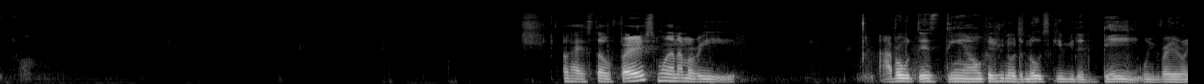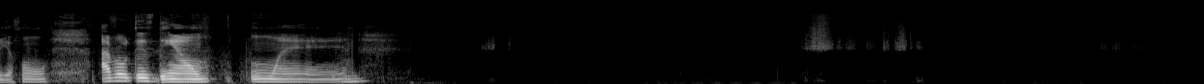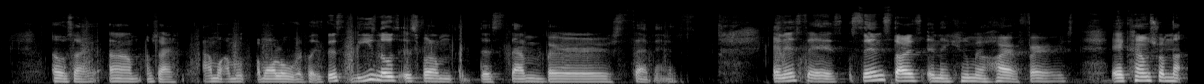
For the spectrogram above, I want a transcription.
Okay, so first one I'm gonna read. I wrote this down because you know the notes give you the date when you write it on your phone. I wrote this down when Oh, sorry. Um, I'm sorry. I'm I'm I'm all over the place. This these notes is from December seventh, and it says sin starts in the human heart first. It comes from the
